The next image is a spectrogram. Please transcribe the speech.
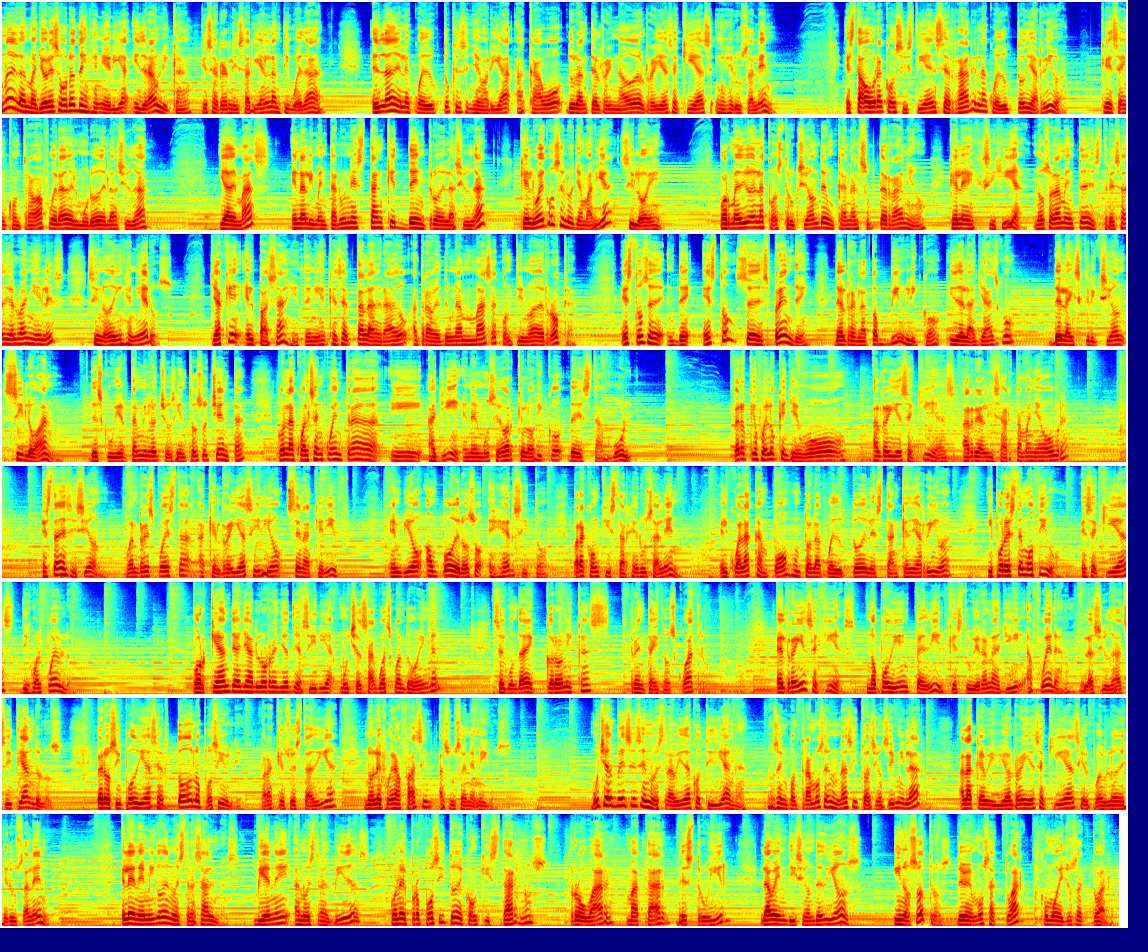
Una de las mayores obras de ingeniería hidráulica que se realizaría en la antigüedad es la del acueducto que se llevaría a cabo durante el reinado del rey Ezequías en Jerusalén. Esta obra consistía en cerrar el acueducto de arriba, que se encontraba fuera del muro de la ciudad, y además en alimentar un estanque dentro de la ciudad, que luego se lo llamaría Siloé por medio de la construcción de un canal subterráneo que le exigía no solamente destreza de albañiles, sino de ingenieros, ya que el pasaje tenía que ser taladrado a través de una masa continua de roca. Esto se, de, esto se desprende del relato bíblico y del hallazgo de la inscripción Siloán, descubierta en 1880, con la cual se encuentra allí en el Museo Arqueológico de Estambul. Pero ¿qué fue lo que llevó al rey Ezequías a realizar tamaña obra? Esta decisión fue en respuesta a que el rey asirio Sennacherib envió a un poderoso ejército para conquistar Jerusalén, el cual acampó junto al acueducto del estanque de arriba, y por este motivo Ezequías dijo al pueblo, ¿por qué han de hallar los reyes de Asiria muchas aguas cuando vengan? Segunda de Crónicas 32.4 el rey Ezequías no podía impedir que estuvieran allí afuera de la ciudad sitiándolos, pero sí podía hacer todo lo posible para que su estadía no le fuera fácil a sus enemigos. Muchas veces en nuestra vida cotidiana nos encontramos en una situación similar a la que vivió el rey Ezequías y el pueblo de Jerusalén. El enemigo de nuestras almas viene a nuestras vidas con el propósito de conquistarnos, robar, matar, destruir la bendición de Dios y nosotros debemos actuar como ellos actuaron.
